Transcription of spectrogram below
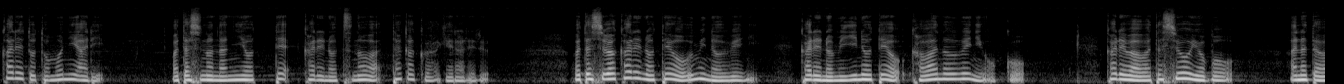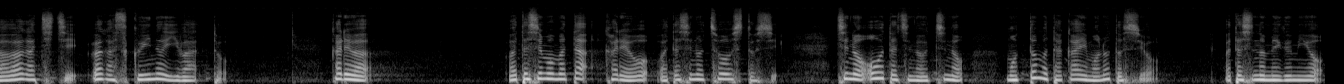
彼と共にあり私の名によって彼の角は高く上げられる。私は彼の手を海の上に彼の右の手を川の上に置こう。彼は私を呼ぼう。あなたは我が父我が救いの岩と。彼は私もまた彼を私の長子とし地の王たちのうちの最も高いものとしよう。私の恵みを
